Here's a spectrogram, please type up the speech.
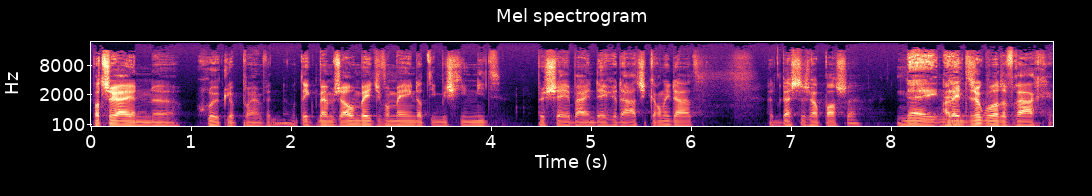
Wat zou jij een eh, goede club voor hem vinden? Want ik ben zelf een beetje van mening dat hij misschien niet per se bij een degradatiekandidaat het beste zou passen. Nee, nee. Alleen het is ook wel de vraag, ja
